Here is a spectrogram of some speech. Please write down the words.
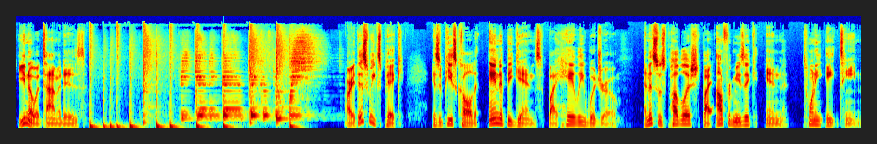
You know what time it is. All right, this week's pick is a piece called And It Begins by Haley Woodrow. And this was published by Alfred Music in 2018.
